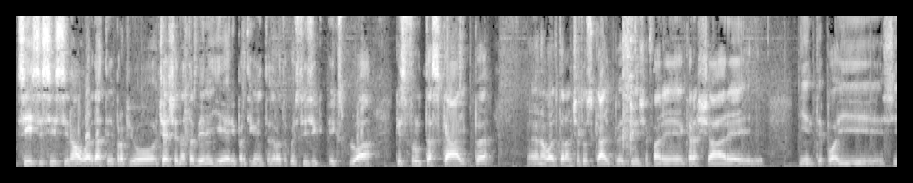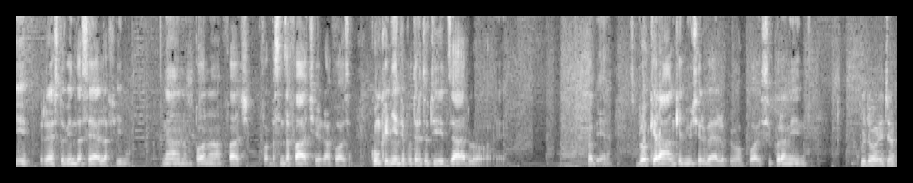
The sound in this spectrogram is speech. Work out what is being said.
Sì, sì, sì, sì, no, guardate, proprio, cioè ci è andata bene ieri, praticamente ho trovato questo Easy Exploit che sfrutta Skype, eh, una volta lanciato Skype si riesce a fare crashare e niente, poi sì, il resto viene da sé alla fine. No, no un po' no, facile, abbastanza facile la cosa. Comunque niente, potrete utilizzarlo e va bene. Sbloccherà anche il mio cervello prima o poi, sicuramente. Quello è già,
